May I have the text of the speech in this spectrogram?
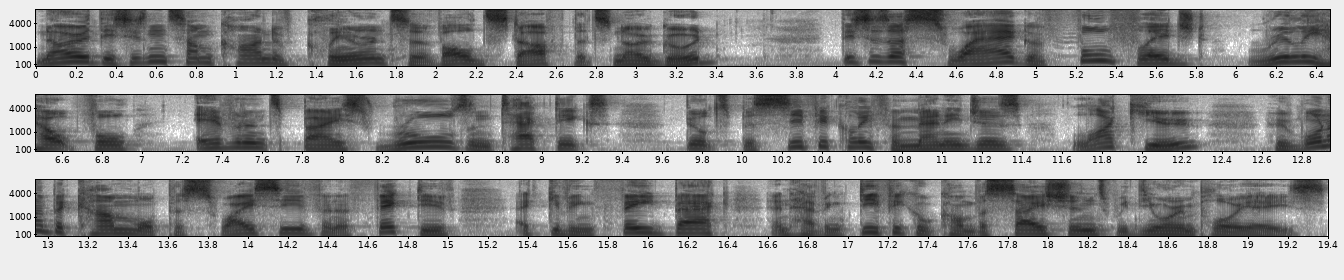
No, this isn't some kind of clearance of old stuff that's no good. This is a swag of full fledged, really helpful, evidence based rules and tactics built specifically for managers like you who want to become more persuasive and effective at giving feedback and having difficult conversations with your employees.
